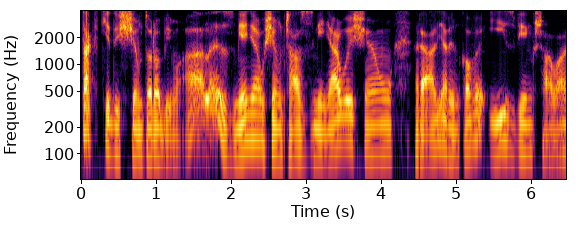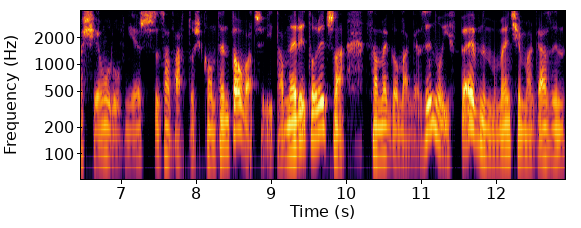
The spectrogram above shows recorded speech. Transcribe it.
tak kiedyś się to robiło, ale zmieniał się czas, zmieniały się realia rynkowe i zwiększała się również zawartość kontentowa, czyli ta merytoryczna samego magazynu i w pewnym momencie magazyn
